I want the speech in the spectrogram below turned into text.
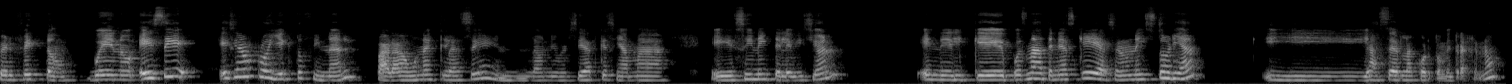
Perfecto. Bueno, ese, ese era un proyecto final para una clase en la universidad que se llama eh, Cine y Televisión, en el que, pues nada, tenías que hacer una historia y hacerla cortometraje, ¿no?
